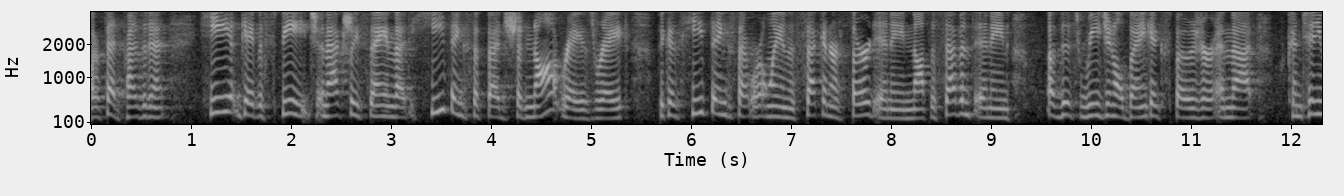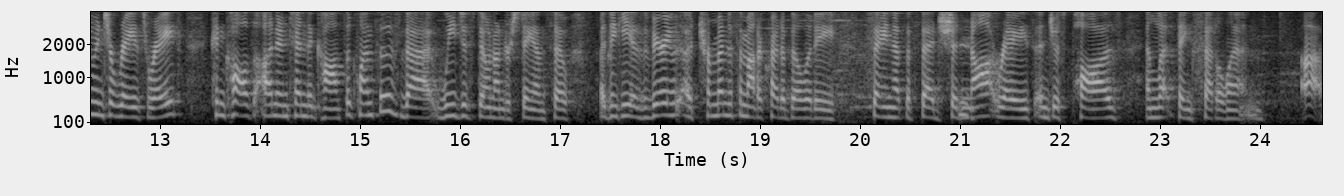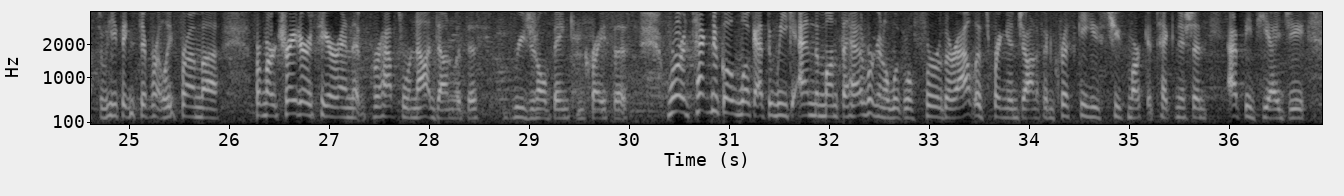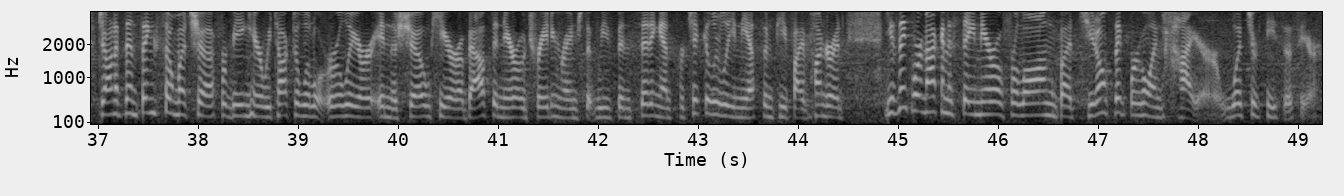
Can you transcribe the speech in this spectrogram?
or Fed president, he gave a speech and actually saying that he thinks the Fed should not raise rates because he thinks that we're only in the second or third inning, not the seventh inning of this regional bank exposure, and that continuing to raise rates can cause unintended consequences that we just don't understand. So I think he has very a tremendous amount of credibility saying that the Fed should hmm. not raise and just pause and let things settle in. Ah, so he thinks differently from uh, from our traders here, and that perhaps we're not done with this regional banking crisis. For a technical look at the week and the month ahead, we're going to look a little further out. Let's bring in Jonathan Krinsky. He's chief market technician at BTIG. Jonathan, thanks so much uh, for being here. We talked a little earlier in the show here about the narrow trading range that we've been sitting in, particularly in the S&P 500. You think we're not going to stay narrow for long, but you don't think we're going higher. What's your thesis here?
